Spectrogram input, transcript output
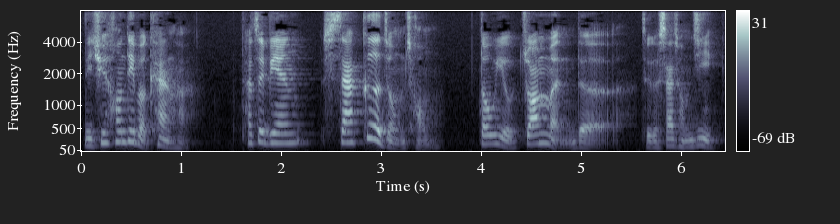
你去 Home Depot 看哈，它这边杀各种虫都有专门的这个杀虫剂。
